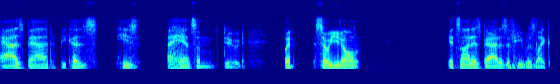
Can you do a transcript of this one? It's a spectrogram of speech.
as bad because he's a handsome dude. But so you don't it's not as bad as if he was like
